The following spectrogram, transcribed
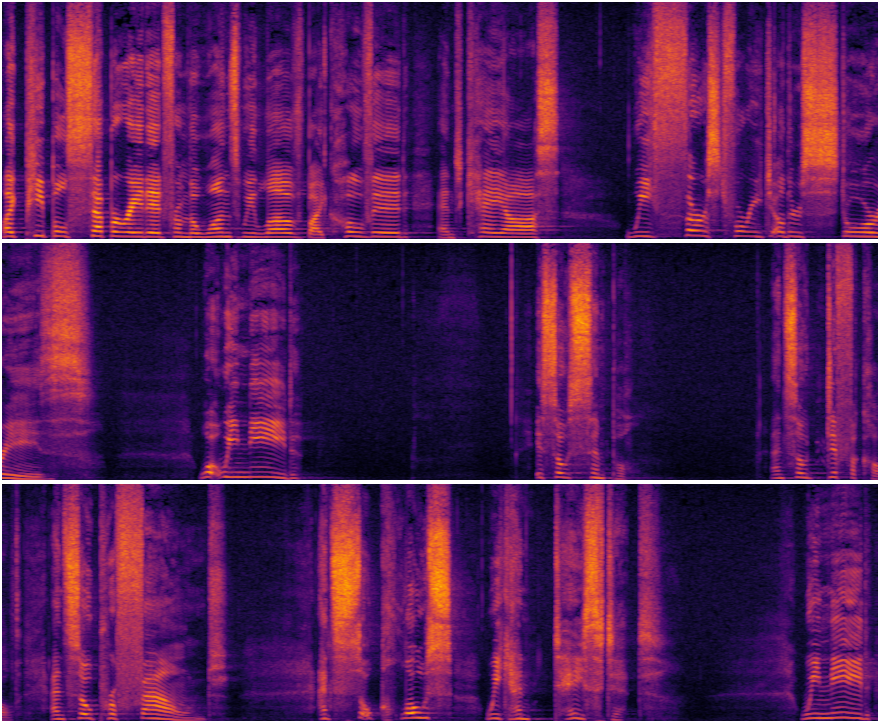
like people separated from the ones we love by COVID and chaos we thirst for each other's stories. What we need is so simple and so difficult and so profound and so close we can taste it. We need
